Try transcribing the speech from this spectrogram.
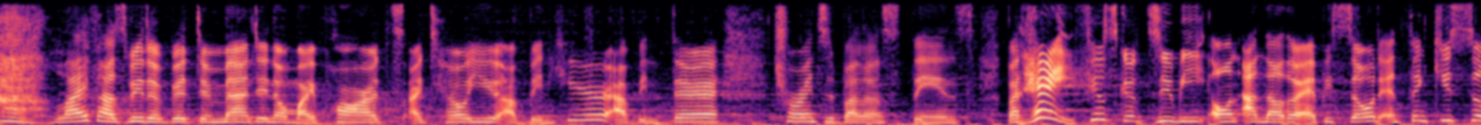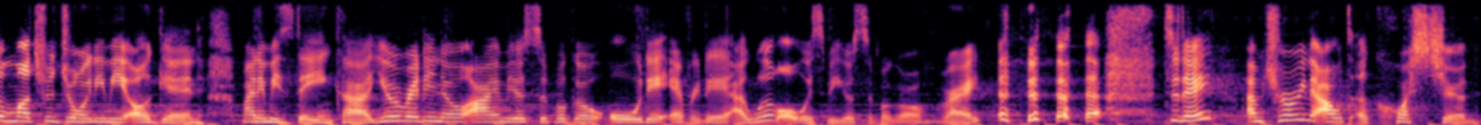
Life has been a bit demanding on my part. I tell you, I've been here, I've been there, trying to balance things. But hey, feels good to be on another episode. And thank you so much for joining me again. My name is Deyinka. You already know I am your Supergirl all day, every day. I will always be your Supergirl, right? Today, I'm throwing out a question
